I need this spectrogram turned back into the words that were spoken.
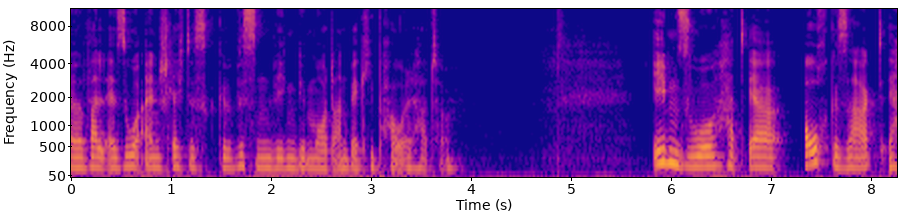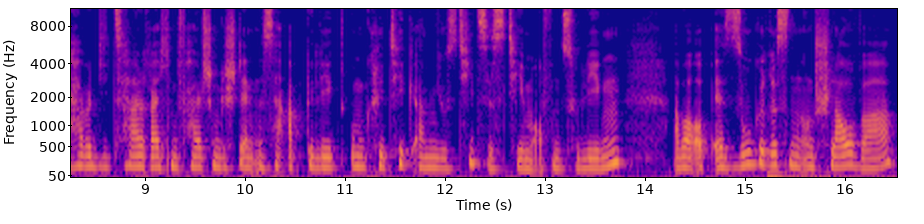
äh, weil er so ein schlechtes Gewissen wegen dem Mord an Becky Powell hatte. Ebenso hat er auch gesagt, er habe die zahlreichen falschen Geständnisse abgelegt, um Kritik am Justizsystem offenzulegen. Aber ob er so gerissen und schlau war,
